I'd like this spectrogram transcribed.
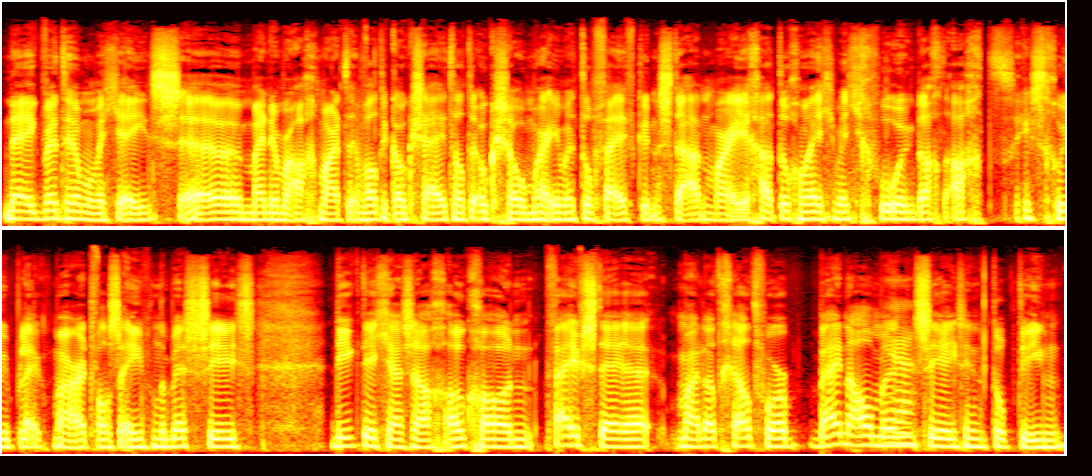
Nee, ik ben het helemaal met je eens. Eh, mijn nummer 8, maar het- wat ik ook zei, het had ook zomaar in mijn top 5 kunnen staan. Maar je gaat toch een beetje met je gevoel. Ik dacht 8 is de goede plek, maar het was een van de beste series die ik dit jaar zag. Ook gewoon 5 sterren, maar dat geldt voor bijna al mijn Ja. series in de top 10.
